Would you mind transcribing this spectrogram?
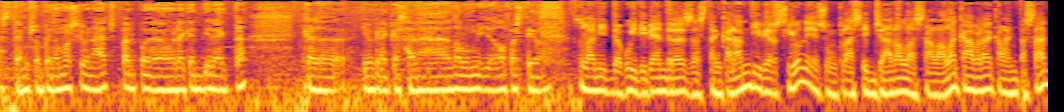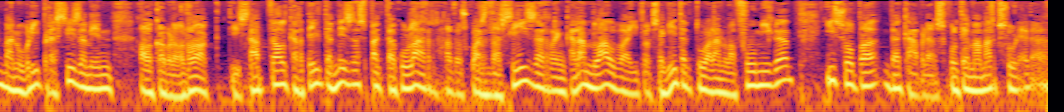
estem super emocionats per poder veure aquest directe que jo crec que serà de lo millor del festival. La nit d'avui divendres es tancarà amb Diversiones, un clàssic ja de la Sala La Cabra, que l'any passat van obrir precisament el Cabró Rock. Dissabte el cartell també és espectacular. A dos quarts de sis arrencarà amb l'alba i tot seguit actuaran la Fúmiga i Sopa de Cabra. Escoltem a Marc Sureda.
